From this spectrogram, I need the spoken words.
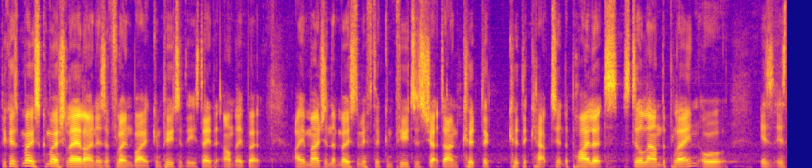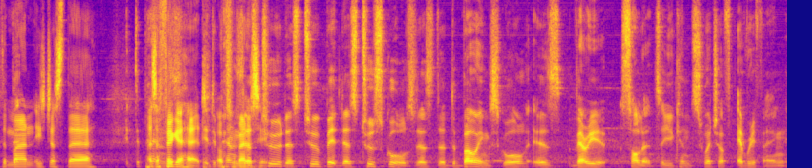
because most commercial airliners are flown by computer these days, aren't they? But I imagine that most of them, if the computers shut down, could the could the captain, the pilot, still land the plane, or is is the man he's just there as a figurehead it depends. of humanity? There's two. There's two bit. There's two schools. There's the the Boeing school is very solid, so you can switch off everything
